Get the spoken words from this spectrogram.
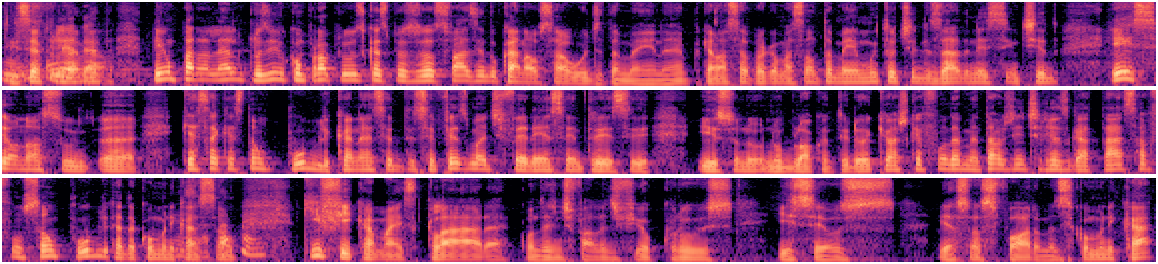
Isso é fundamental. Legal. Tem um paralelo, inclusive, com o próprio uso que as pessoas fazem do canal Saúde também, né? Porque a nossa programação também é muito utilizada nesse sentido. Esse é o nosso. Uh, que essa questão pública, né? Você fez uma diferença entre esse, isso no, no, bloco anterior, que eu acho que é fundamental a gente resgatar essa função pública da comunicação, Exatamente. que fica mais clara quando a gente fala de Fiocruz e seus e as suas formas de se comunicar,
